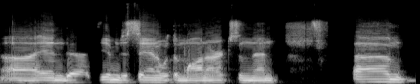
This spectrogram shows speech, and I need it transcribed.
Uh, and uh, to Santa with the Monarchs. And then, um,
